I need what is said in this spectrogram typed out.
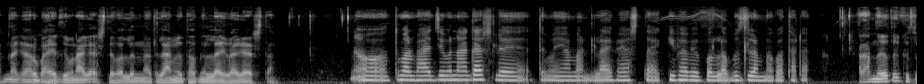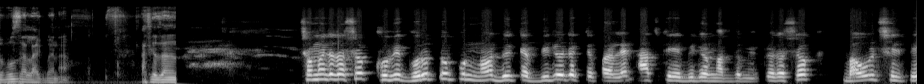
আপনাকে আর বাইরের জীবন আগে আসতে পারলেন না তাহলে আমিও তো আপনার লাইভ আগে আসতাম। ও তোমার ভাইয়ের জীবন আগে আসলে তুমি আমার লাইফে আসতে কীভাবে বললা? বুঝলাম না কথাটা। আর আপনাদের তো কিছু বোঝা লাগবে না। আজকে জানেন সম্মানিত দর্শক খুবই গুরুত্বপূর্ণ দুইটা ভিডিও দেখতে পারলেন আজকের এই ভিডিওর মাধ্যমে। প্রিয় দর্শক বাউল শিল্পী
